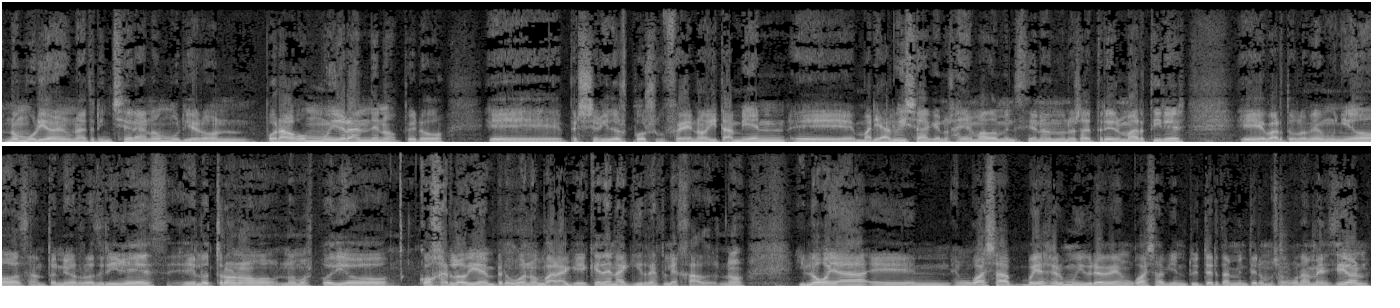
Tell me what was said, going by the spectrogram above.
no murieron en una trinchera, ¿no? Murieron por algo muy grande, ¿no? Pero eh, perseguidos por su fe, ¿no? Y también eh, María Luisa, que nos ha llamado mencionándonos a tres mártires, eh, Bartolomé Muñoz, Antonio Rodríguez, el otro no, no hemos podido cogerlo bien, pero bueno, para que queden aquí reflejados, ¿no? Y luego ya en, en WhatsApp, voy a ser muy breve, en WhatsApp y en Twitter también tenemos alguna mención.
